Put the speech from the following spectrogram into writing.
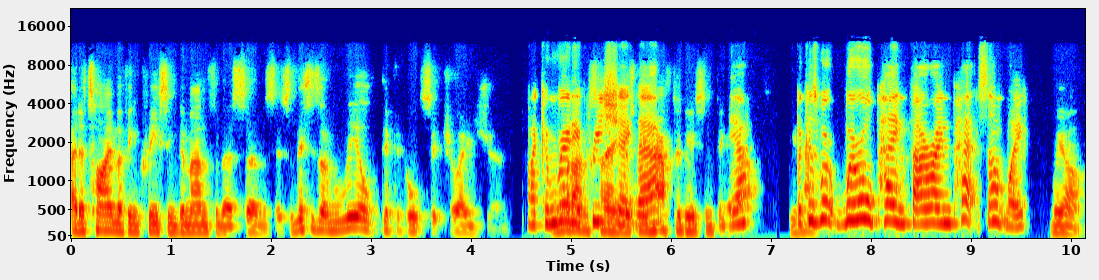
at a time of increasing demand for their services. So this is a real difficult situation. I can really appreciate that. We have to do something yeah. because we're, we're all paying for our own pets, aren't we? We are.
